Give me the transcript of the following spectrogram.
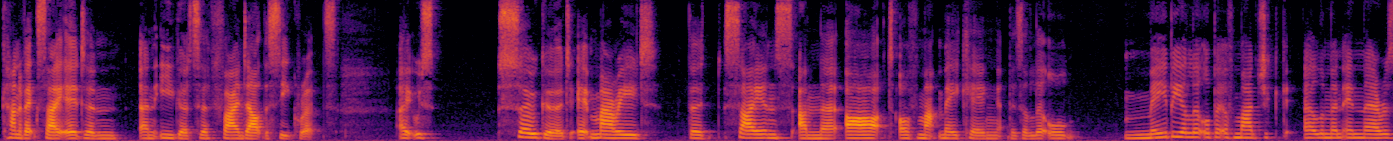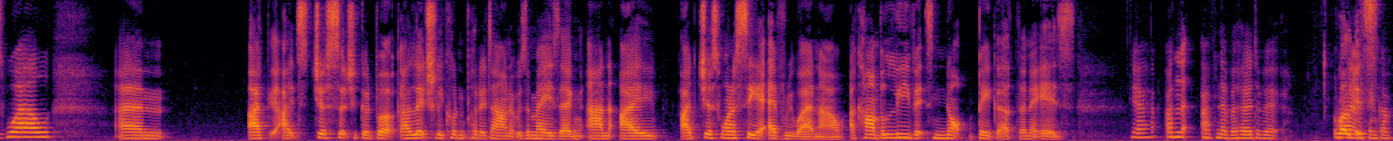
kind of excited and, and eager to find out the secrets. It was so good. It married the science and the art of map making. There's a little, maybe a little bit of magic element in there as well. Um, I, I, it's just such a good book. I literally couldn't put it down. It was amazing, and I I just want to see it everywhere now. I can't believe it's not bigger than it is. Yeah, I've, ne- I've never heard of it. Well, I don't think I've.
